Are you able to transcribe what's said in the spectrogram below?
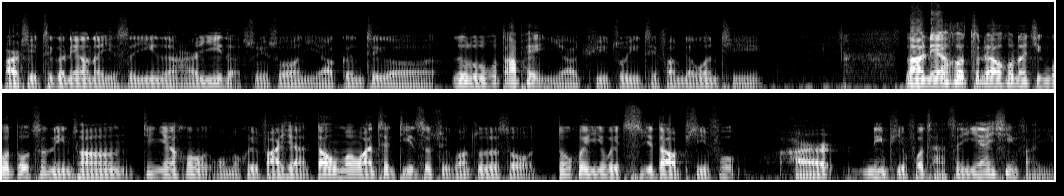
而且这个量呢也是因人而异的，所以说你要跟这个肉毒搭配，你要去注意这方面的问题。那联合治疗后呢，经过多次临床经验后，我们会发现，当我们完成第一次水光注射的时候，都会因为刺激到皮肤而令皮肤产生炎性反应，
